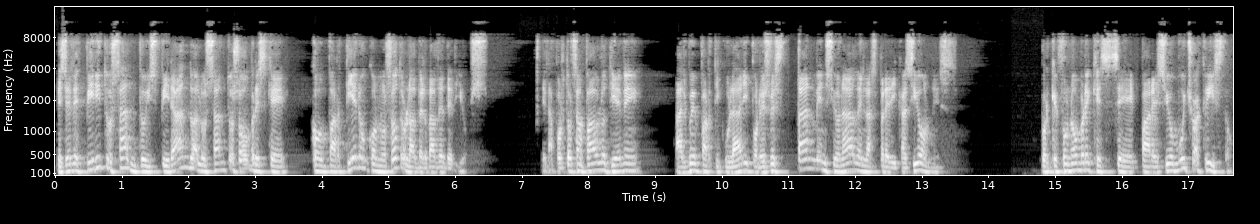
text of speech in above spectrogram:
es el Espíritu Santo inspirando a los santos hombres que compartieron con nosotros las verdades de Dios. El apóstol San Pablo tiene algo en particular y por eso es tan mencionado en las predicaciones, porque fue un hombre que se pareció mucho a Cristo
